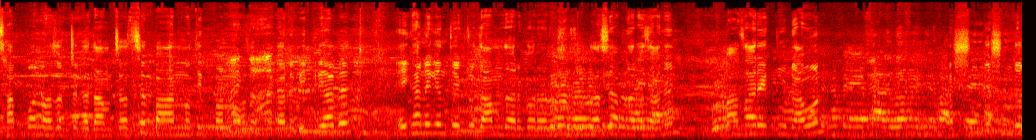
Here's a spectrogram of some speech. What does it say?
ছাপ্পান্ন হাজার টাকা দাম চাচ্ছে, বাহান্ন, তিপ্পান্ন হাজার টাকা হলে বিক্রি হবে। এখানে কিন্তু একটু দাম দর করার সুযোগ আছে, আপনারা জানেন। বাজার একটু ডাউন আর সুন্দর সুন্দর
